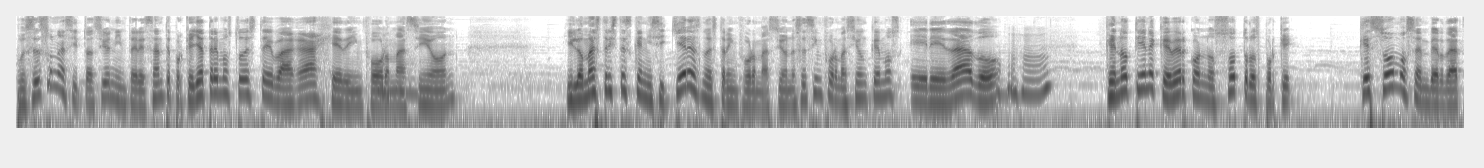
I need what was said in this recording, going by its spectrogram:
pues es una situación interesante porque ya tenemos todo este bagaje de información. Y lo más triste es que ni siquiera es nuestra información, es esa información que hemos heredado que no tiene que ver con nosotros, porque ¿qué somos en verdad?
